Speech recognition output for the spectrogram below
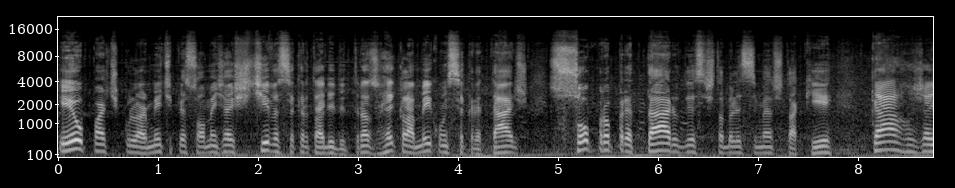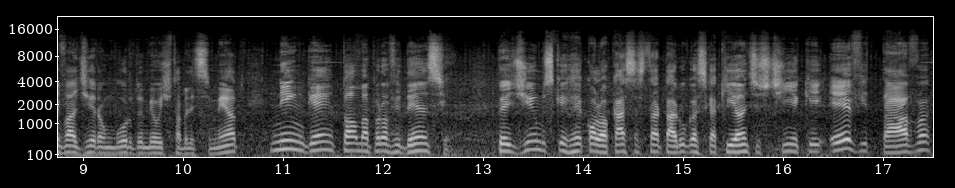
Eu, particularmente, pessoalmente, já estive à Secretaria de Trânsito, reclamei com os secretários, sou proprietário desse estabelecimento está aqui, carros já invadiram o muro do meu estabelecimento, ninguém toma providência. Pedimos que recolocasse as tartarugas que aqui antes tinha, que evitava,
